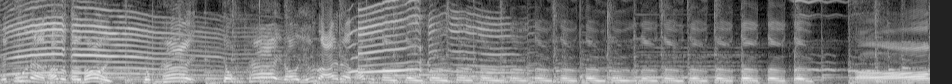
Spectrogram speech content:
cái cuối nè thở từ từ thôi chục hai chục hai rồi giữ lại nè thở từ từ từ từ từ từ từ từ từ từ từ từ từ từ từ từ từ được.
